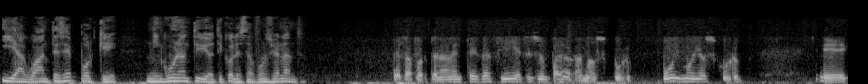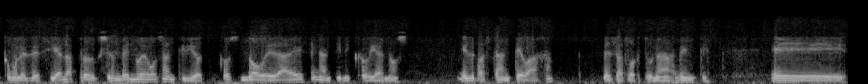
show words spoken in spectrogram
y aguántese porque ningún antibiótico le está funcionando. Desafortunadamente es así, ese es un panorama oscuro, muy, muy oscuro. Eh, como les decía, la producción de nuevos antibióticos, novedades en antimicrobianos es bastante baja, desafortunadamente. Eh,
